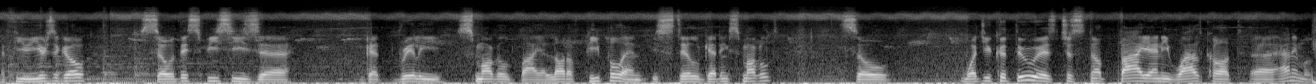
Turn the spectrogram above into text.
a few years ago. So this species uh, got really smuggled by a lot of people and is still getting smuggled. So what you could do is just not buy any wild caught uh, animals.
